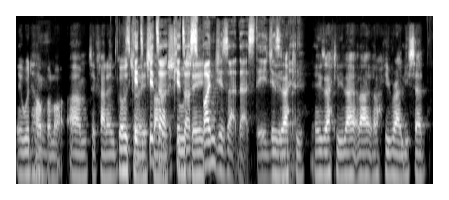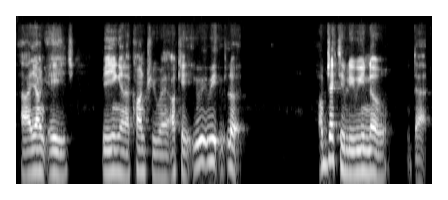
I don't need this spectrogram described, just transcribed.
It would help mm. a lot um, to kind of go to kids, kids are, kids are sponges at that stage. exactly, exactly. Like, like, like, you rightly said, at a young age, being in a country where okay, we, we look objectively, we know that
